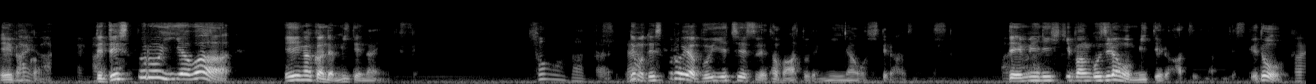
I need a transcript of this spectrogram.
映画館。はいはいはいで、デストロイヤーは映画館では見てないんですよ。そうなんですね。でもデストロイヤー VHS で多分後で見直してるはずなんですよ。で、エメリ引き版ゴジラも見てるはずなんですけど、はい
